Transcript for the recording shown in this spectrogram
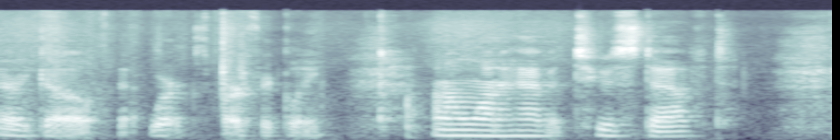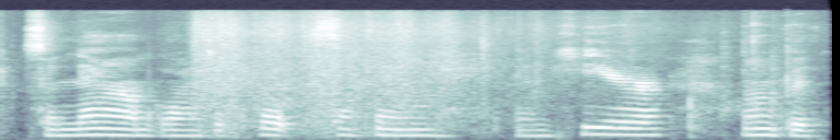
there we go. That works perfectly. I don't want to have it too stuffed. So now I'm going to put something in here. I'm going to put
